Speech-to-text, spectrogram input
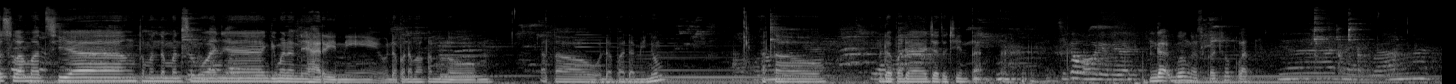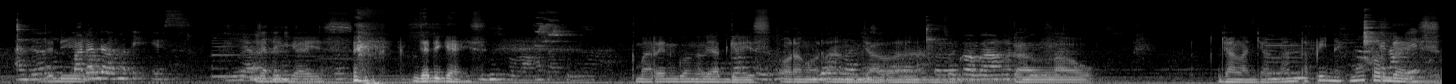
selamat siang teman-teman semuanya. Gimana nih hari ini? Udah pada makan belum? Atau udah pada minum? Atau udah pada jatuh cinta? Cika mau Enggak, gue nggak suka coklat. ya sayang banget ada Jadi, Padan dalam hati yes. iya jadi guys, jadi guys, kemarin gue ngeliat guys orang-orang jalan suka banget kalau jalan-jalan tapi naik motor guys.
